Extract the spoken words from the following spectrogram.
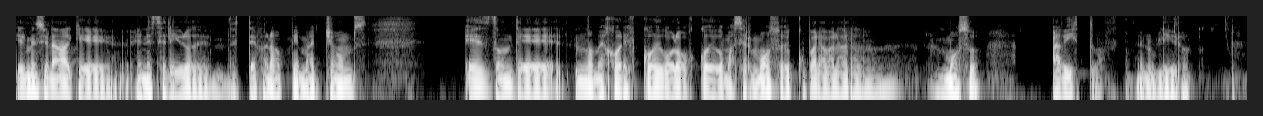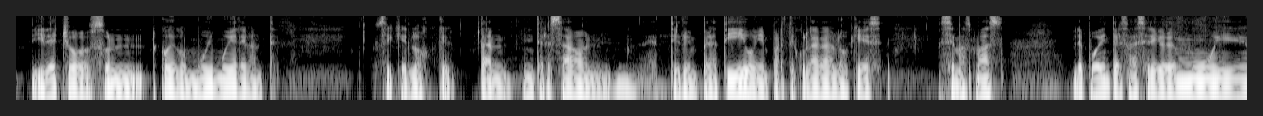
Y él mencionaba que en este libro de, Stefano y Matt Jones es donde lo mejor es código, los códigos más hermosos, ocupa la palabra hermoso, ha visto en un libro. Y de hecho son códigos muy, muy elegantes. Así que los que están interesados en estilo imperativo y en particular a lo que es C++, le puede interesar ese libro. Es muy,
